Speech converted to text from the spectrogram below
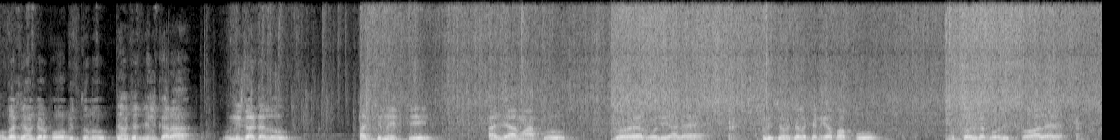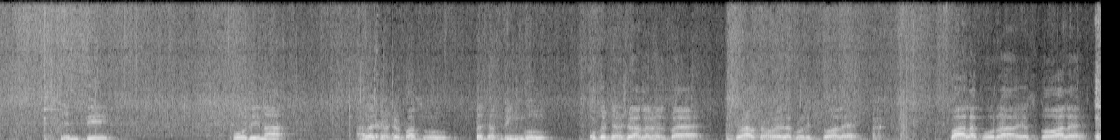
ఒక చెంచాడు పోపిత్తులు చెంచాడు జీలకర్ర ఉల్లిగడ్డలు పచ్చిమిర్చి కళ్యామాకు గోయ గోలియాలి రెండు చెంచాల శనగపప్పు మొత్తం ఇలా గోలించుకోవాలి. మెంతి పుదీనా అర చెంచాడు పసుపు అర చెంచాడు ఇంగు ఒక చెంచాడు అల్లం వెల్లిపాయ పచ్చివాసన వేళ గోలించుకోవాలి. పాలకూర వేసుకోవాలి.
